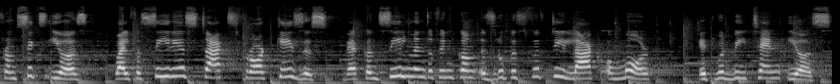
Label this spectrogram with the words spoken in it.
from 6 years while for serious tax fraud cases where concealment of income is rupees 50 lakh or more, it would be 10 years.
